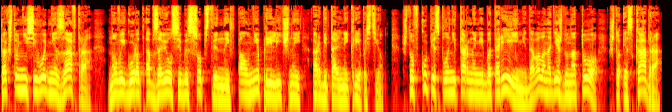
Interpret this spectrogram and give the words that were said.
Так что не сегодня-завтра новый город обзавелся бы собственной, вполне приличной орбитальной крепостью, что в купе с планетарными батареями давало надежду на то, что эскадра,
